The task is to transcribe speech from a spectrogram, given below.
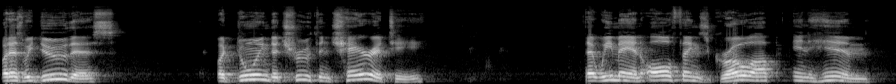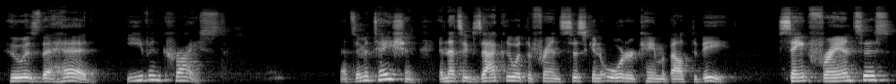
But as we do this, but doing the truth in charity, that we may in all things grow up in Him who is the head, even Christ. That's imitation. And that's exactly what the Franciscan order came about to be. St. Francis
